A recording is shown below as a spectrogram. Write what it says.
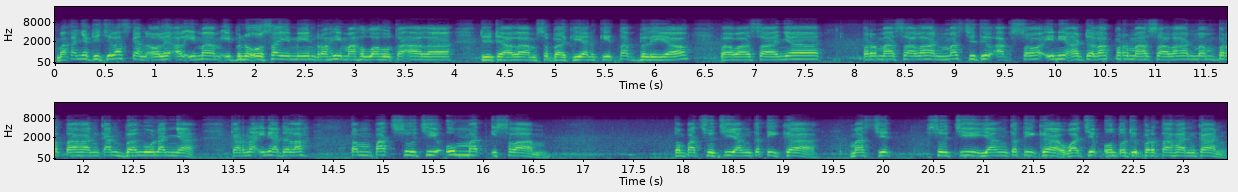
Makanya dijelaskan oleh Al-Imam Ibnu Utsaimin rahimahullahu taala di dalam sebagian kitab beliau bahwasanya permasalahan Masjidil Aqsa ini adalah permasalahan mempertahankan bangunannya karena ini adalah tempat suci umat Islam. Tempat suci yang ketiga, masjid suci yang ketiga wajib untuk dipertahankan.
